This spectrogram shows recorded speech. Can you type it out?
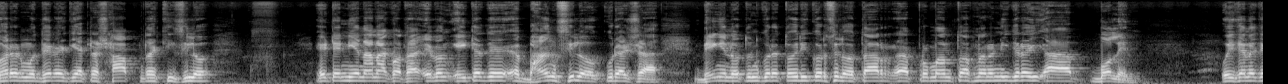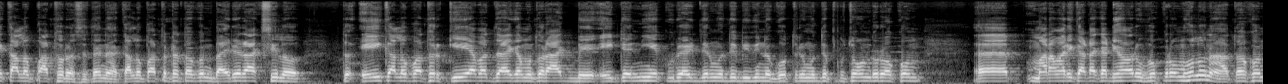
ঘরের মধ্যে নাকি একটা সাপ না কি ছিল, এটা নিয়ে নানা কথা। এবং এইটা যে ভাঙছিল কুরাইশা ভেঙে নতুন করে তৈরি করছিল, তার প্রমাণ তো আপনারা নিজেরাই বলেন। ওইখানে যে কালো পাথর আছে, তাই না? কালো পাথরটা তখন বাইরে রাখছিল। তো এই কালো পাথর কে আবার জায়গা মতো রাখবে, এইটা নিয়ে কুরাইশদের মধ্যে বিভিন্ন গোত্রের মধ্যে প্রচণ্ড রকম মারামারি কাটাকাটি হওয়ার উপক্রম হলো না, তখন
